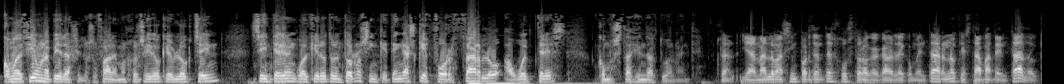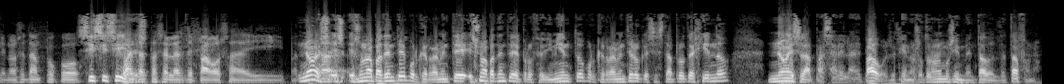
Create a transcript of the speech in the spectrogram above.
como decía, una piedra filosofal. Hemos conseguido que blockchain se integre en cualquier otro entorno sin que tengas que forzarlo a Web3 como se está haciendo actualmente. Claro, y además lo más importante es justo lo que acabas de comentar, ¿no? Que está patentado, que no sé tampoco sí, sí, sí, cuántas pasarelas de pagos hay. No, es, es, una patente porque realmente es una patente de procedimiento porque realmente lo que se está protegiendo no es la pasarela de pago. Es decir, nosotros no hemos inventado el datáfono.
